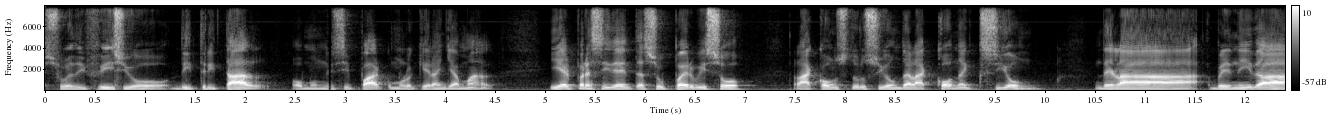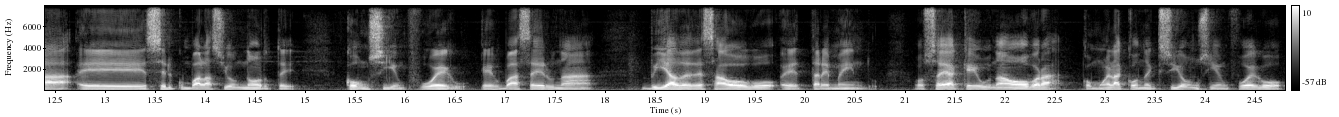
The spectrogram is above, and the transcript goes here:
su edificio distrital o municipal, como lo quieran llamar, y el presidente supervisó la construcción de la conexión de la avenida eh, Circunvalación Norte con Cienfuego, que va a ser una vía de desahogo eh, tremendo. O sea que una obra como es la conexión Cienfuego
